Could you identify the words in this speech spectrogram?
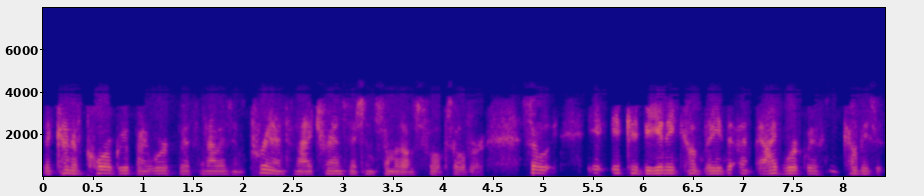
the kind of core group I worked with when I was in print, and I transitioned some of those folks over. So it, it could be any company. That, I've worked with companies that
